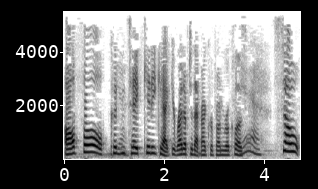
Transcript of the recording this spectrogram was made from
All full. Couldn't Yes. take kitty cat. Get right up to that microphone real close. Yeah. So,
